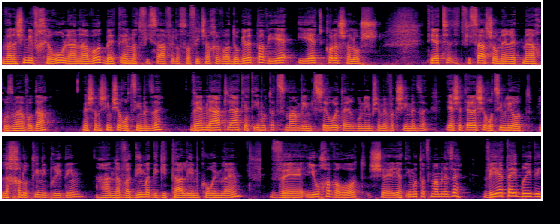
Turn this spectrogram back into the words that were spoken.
ואנשים יבחרו לאן לעבוד בהתאם לתפיסה הפילוסופית שהחברה דוגלת בה ויהיה את כל השלוש. תהיה תפיסה שאומרת 100% מהעבודה ויש אנשים שרוצים את זה והם לאט לאט יתאימו את עצמם וימצאו את הארגונים שמבקשים את זה. יש את אלה שרוצים להיות לחלוטין היברידים, הנוודים הדיגיטליים קוראים להם, ויהיו חברות שיתאימו את עצמם לזה, ויהיה את ההיברידי.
